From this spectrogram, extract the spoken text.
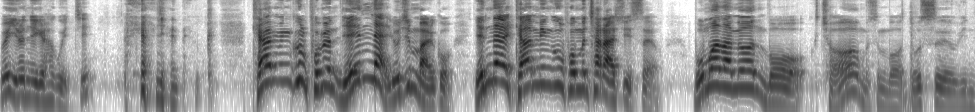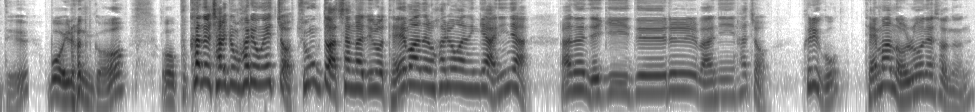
왜 이런 얘기를 하고 있지? 대한민국을 보면 옛날 요즘 말고 옛날 대한민국을 보면 잘 알 수 있어요. 뭐만 하면 뭐 그쵸 무슨 뭐 노스 윈드 뭐 이런 거 어, 북한을 잘 좀 활용했죠. 중국도 마찬가지로 대만을 활용하는 게 아니냐라는 얘기들을 많이 하죠. 그리고 대만 언론에서는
